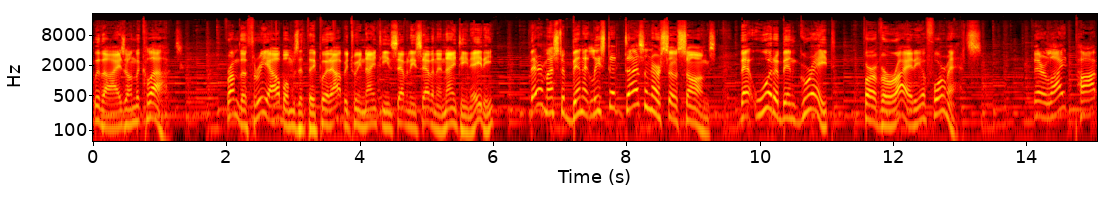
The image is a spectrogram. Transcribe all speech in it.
with Eyes on the Clouds. From the three albums that they put out between 1977 and 1980, there must have been at least a dozen or so songs that would have been great for a variety of formats. Their light pop,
